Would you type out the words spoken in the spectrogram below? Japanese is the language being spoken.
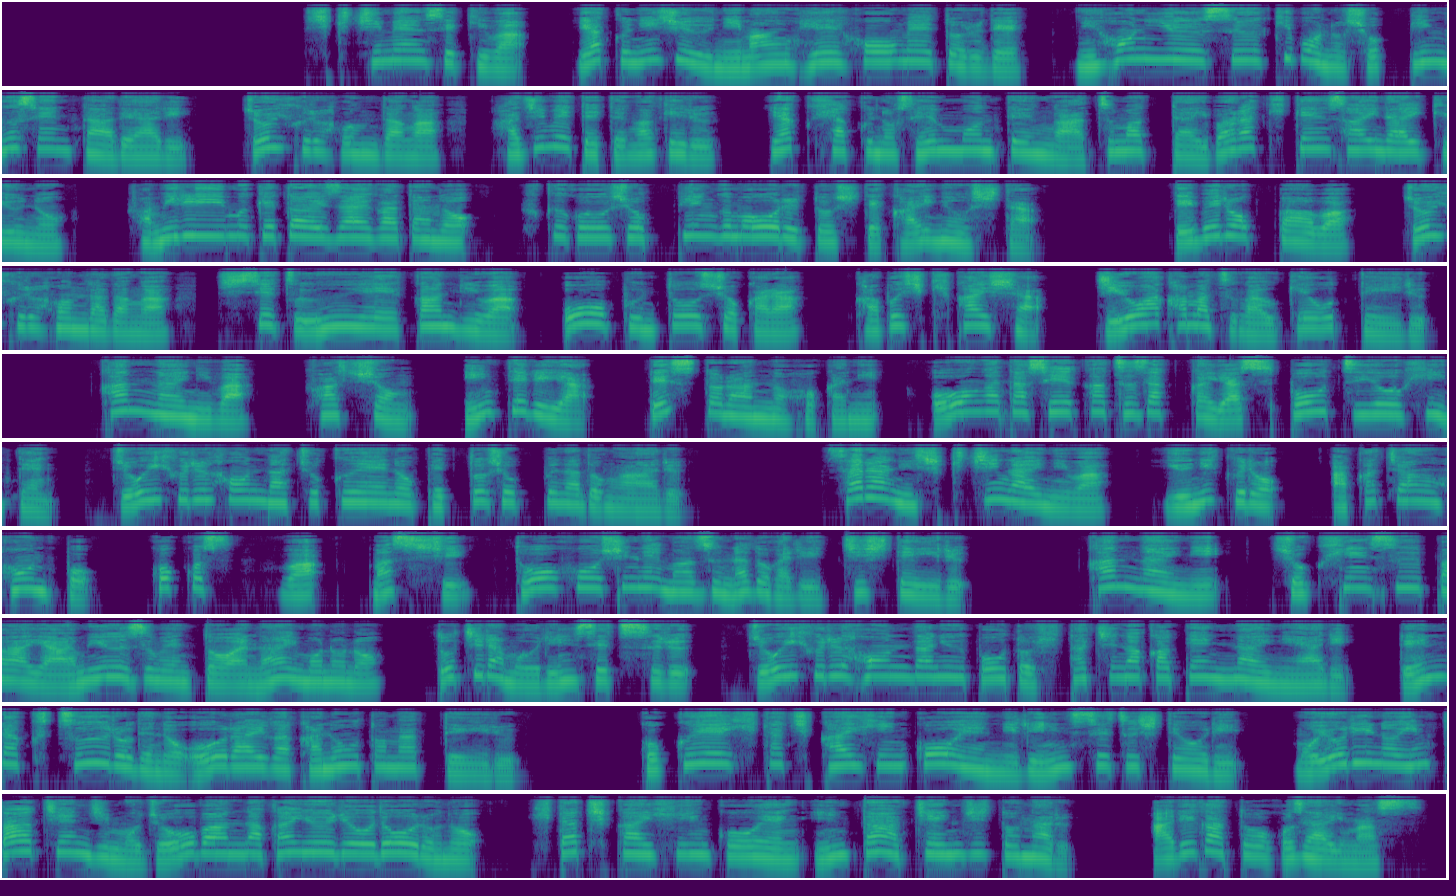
敷地面積は約22万平方メートルで日本有数規模のショッピングセンターであり、ジョイフルホンダが初めて手掛ける約100の専門店が集まった茨城県最大級のファミリー向け滞在型の複合ショッピングモールとして開業した。デベロッパーはジョイフルホンダだが、施設運営管理はオープン当初から株式会社ジオアカマツが受け負っている。館内にはファッション、インテリア、レストランの他に大型生活雑貨やスポーツ用品店、ジョイフルホンダ直営のペットショップなどがある。さらに敷地内にはユニクロ、赤ちゃん本舗、ココス、はま寿司、 TOHOシネマズなどが立地している。館内に食品スーパーやアミューズメントはないものの、どちらも隣接するジョイフルホンダニューポートひたちなか店内にあり、連絡通路での往来が可能となっている。国営ひたち海浜公園に隣接しており、最寄りのインターチェンジも常陸那珂有料道路のひたち海浜公園インターチェンジとなる。ありがとうございます。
